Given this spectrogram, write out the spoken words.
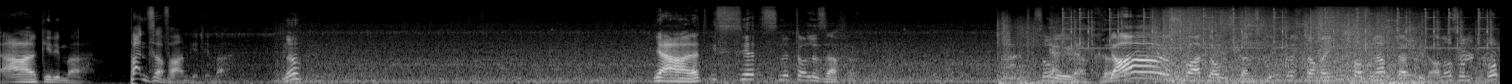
Ja, geht immer. Panzer fahren geht immer. Ne? Ja, das ist jetzt eine tolle Sache. So, ja, ja, das war, glaube ich, ganz gut, dass ich da mal hingeschossen habe. Da steht auch noch so ein Trupp.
